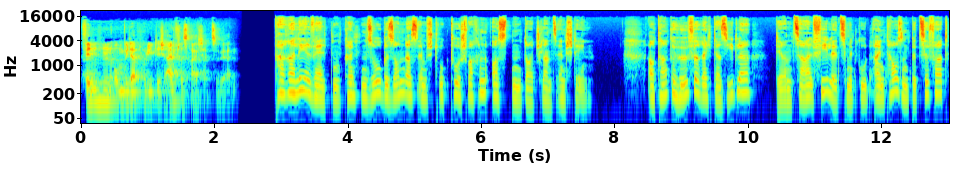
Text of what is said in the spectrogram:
finden, um wieder politisch einflussreicher zu werden. Parallelwelten könnten so besonders im strukturschwachen Osten Deutschlands entstehen. Autarke Höfe rechter Siedler, deren Zahl Felix mit gut 1000 beziffert,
